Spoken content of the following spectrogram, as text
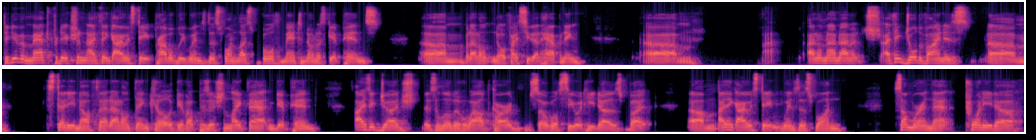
to give a match prediction, I think Iowa State probably wins this one unless both Mantanonas get pins. Um, but I don't know if I see that happening. Um, I, I don't know. I'm, I'm, i think Joel Devine is um, steady enough that I don't think he'll give up position like that and get pinned. Isaac Judge is a little bit of a wild card, so we'll see what he does. But um, I think Iowa State wins this one somewhere in that 20 to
